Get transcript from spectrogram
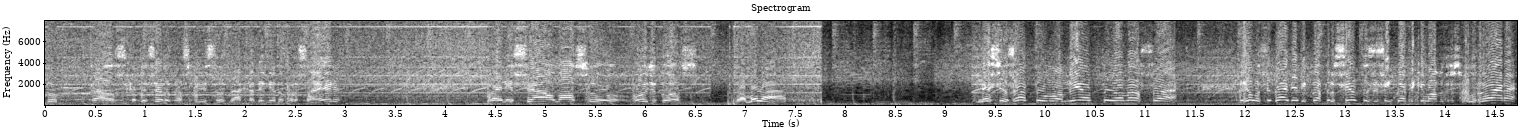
das cabeceiras das pistas da Academia da Força Aérea para iniciar o nosso voo de dorso. Vamos lá. Neste exato momento, a nossa velocidade é de 450 km por hora.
